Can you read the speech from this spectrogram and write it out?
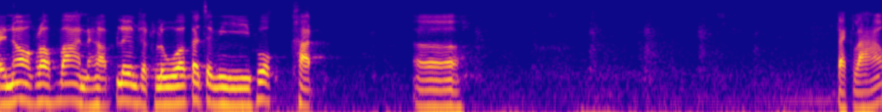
ายนอกรอบบ้านนะครับ เริ่มจากรั้วก็จะมีพวกขัดแตกร้าว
